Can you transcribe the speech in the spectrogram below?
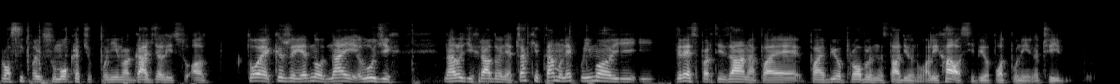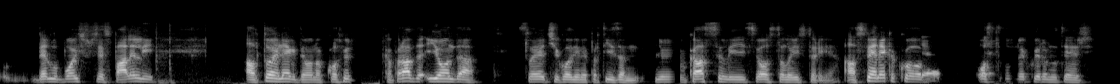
prosipali su mokraću po njima, gađali su, ali to je, kaže, jedno od najluđih najluđih radovanja. Čak je tamo neko imao i, i dres Partizana, pa je, pa je bio problem na stadionu, ali haos je bio potpuni. Znači, Belu Boys su se spalili, ali to je negde ono kosmička pravda i onda sledeće godine Partizan Newcastle i sve ostalo istorija. Ali sve nekako yeah. ostalo u nekoj ravnoteži.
